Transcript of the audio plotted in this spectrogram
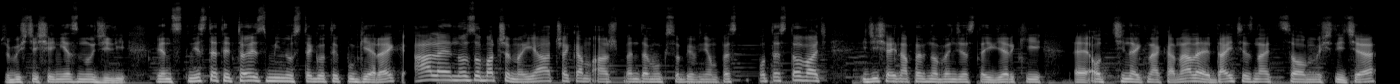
żebyście się nie znudzili. Więc niestety to jest minus tego typu gierek, ale no zobaczymy. Ja czekam, aż będę mógł sobie w nią potestować i dzisiaj na pewno będzie z tej gierki e, odcinek na kanale. Dajcie znać, co myślicie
